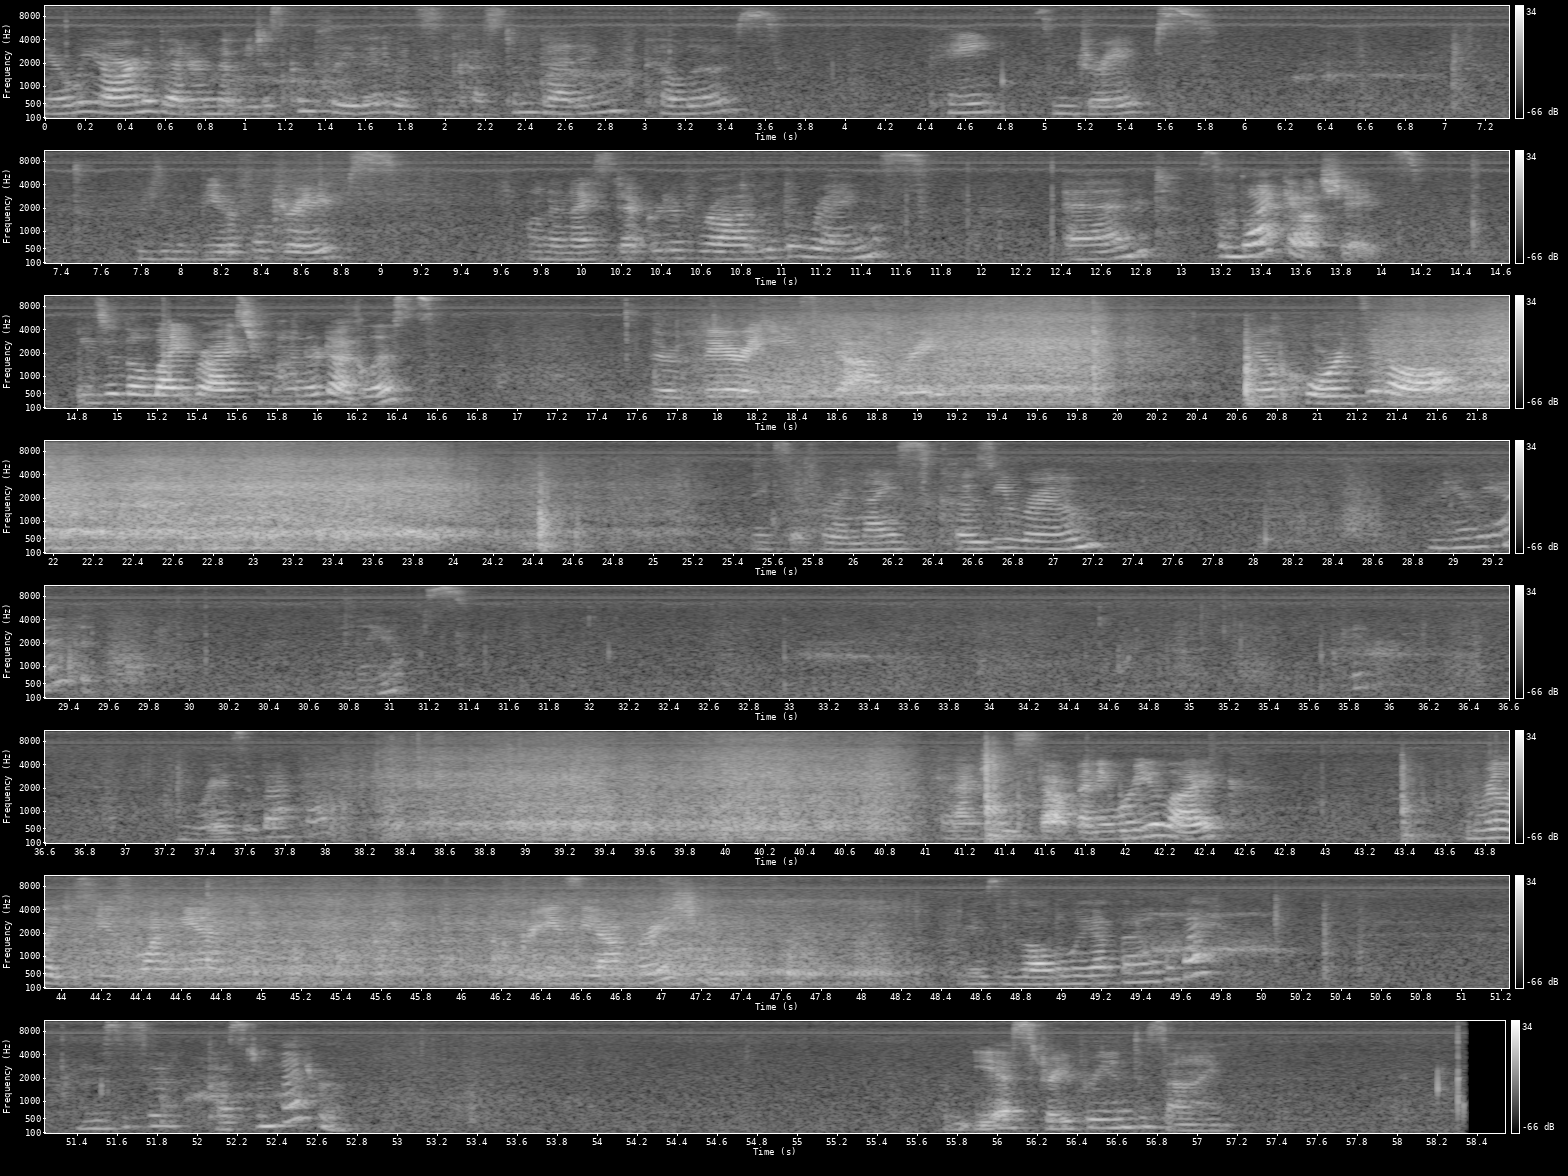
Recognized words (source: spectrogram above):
Here we are in a bedroom that we just completed with some custom bedding, pillows, paint, some drapes. These are the beautiful drapes on a nice decorative rod with the rings and some blackout shades. These are the LiteRise from Hunter Douglas. They're very easy to operate. No cords at all. Makes it for a nice cozy room. And here we have it. The lamps. Okay. You raise it back up. You can actually stop anywhere you like. And really just use one hand for easy operation. Raises all the way up out of the way. And this is a custom bedroom from ES Drapery and Design.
